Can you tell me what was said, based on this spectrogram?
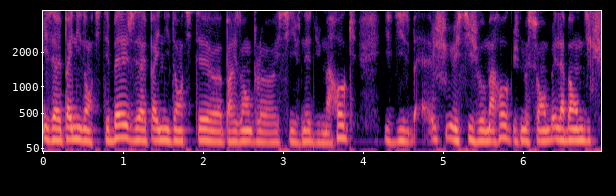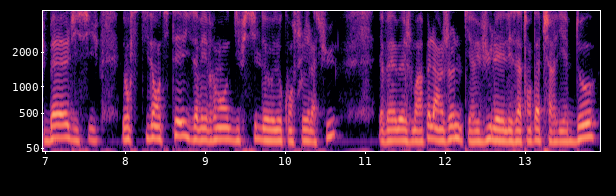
ils avaient pas une identité belge, ils avaient pas une identité, euh, par exemple, euh, s'ils venaient du Maroc, ils se disent, bah, je, ici, je vais au Maroc, je me sens là-bas, on me dit que je suis belge, ici. Donc cette identité, ils avaient vraiment difficile de, de construire là-dessus. Il y avait, je me rappelle, un jeune qui avait vu les, les attentats de Charlie Hebdo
